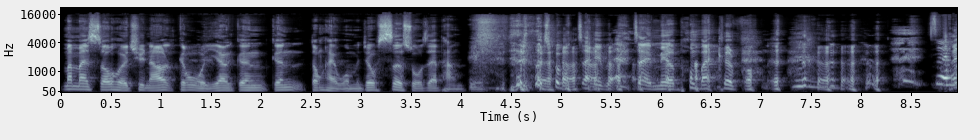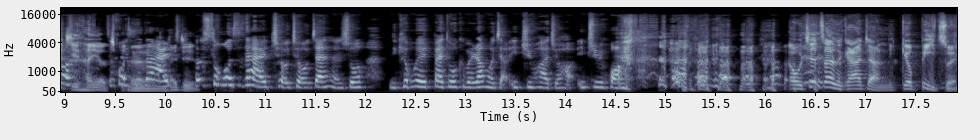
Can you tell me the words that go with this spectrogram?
慢慢收回去，然后跟我一样，跟跟东海，我们就瑟缩在旁边，就再也再也没有碰麦克风了。最后那集很有趣霍斯特还嗯那集霍斯特还求求战神说：“你可不可以拜托，可不可以让我讲一句话就好，一句话。哦我记得这样子跟他讲，你给我闭嘴。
